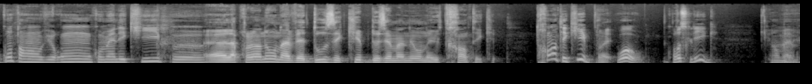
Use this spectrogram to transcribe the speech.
compte environ combien d'équipes Euh, la première année, on avait 12 équipes. Deuxième année, on a eu 30 équipes. 30 équipes Ouais. Wow, grosse ligue. Quand même.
